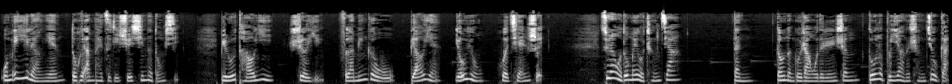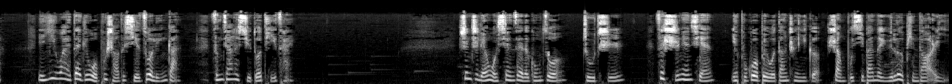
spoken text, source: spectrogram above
我每一两年都会安排自己学新的东西。比如陶艺、摄影、弗拉明戈舞、表演、游泳或潜水，虽然我都没有成家，但都能够让我的人生多了不一样的成就感，也意外带给我不少的写作灵感，增加了许多题材。甚至连我现在的工作主持，在十年前也不过被我当成一个上补习班的娱乐频道而已。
